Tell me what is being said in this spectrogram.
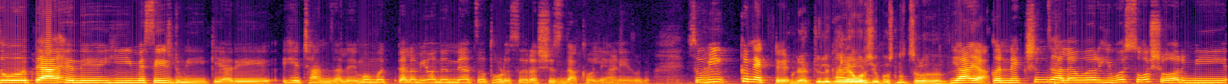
सो त्या ह्याने ही मेसेज मी की अरे हे छान झालंय मग मग त्याला मी अनन्याचं थोडंसं रशेस दाखवले आणि सगळं सो वी कनेक्टेड ऍक्च्युली गेल्या वर्षीपासूनच झालं. या या. कनेक्शन झाल्यावर ही वॉज सो शुअर मी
